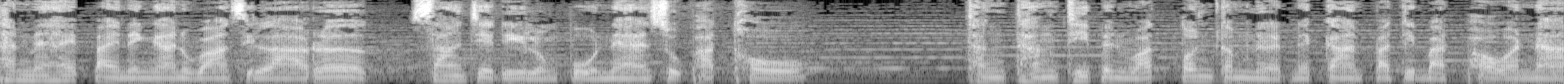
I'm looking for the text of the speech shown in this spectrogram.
ท่านไม่ให้ไปในงานวางศิลาฤกษ์สร้างเจดีย์หลวงปู่แนนสุพัทโท ทั้งทั้งที่เป็นวัดต้นกำเนิดในการปฏิบัติภาวนา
